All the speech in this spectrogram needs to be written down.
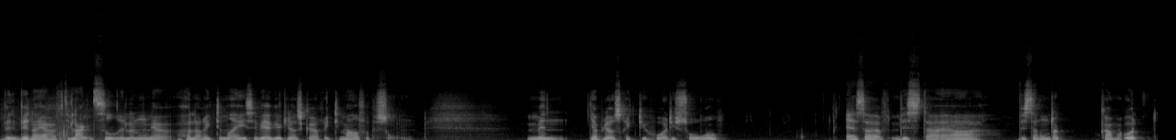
venner, jeg har haft i lang tid, eller nogen, jeg holder rigtig meget af, så vil jeg virkelig også gøre rigtig meget for personen. Men jeg bliver også rigtig hurtigt såret. Altså, hvis der er, hvis der er nogen, der gør mig ondt,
